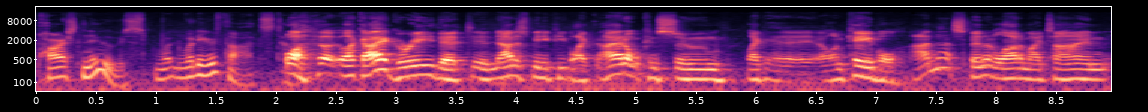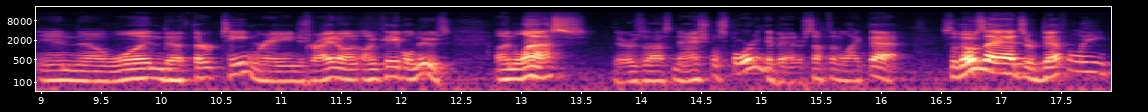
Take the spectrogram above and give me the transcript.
parsed news. What, what are your thoughts? Tom? Well, uh, like I agree that uh, not as many people like I don't consume like uh, on cable. I'm not spending a lot of my time in the one to thirteen range, right, on, on cable news, unless there's a national sporting event or something like that. So those ads are definitely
